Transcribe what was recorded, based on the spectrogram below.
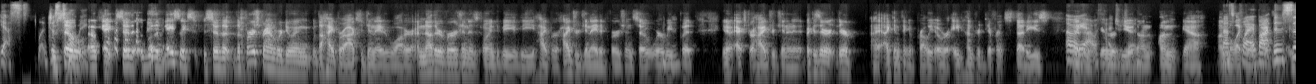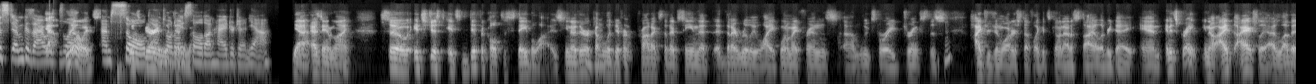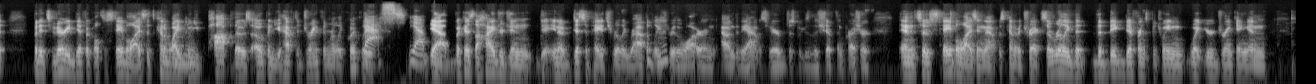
yes just so okay so the, well, the basics so the, the first round we're doing with the hyper oxygenated water another version is going to be the hyper hydrogenated version so where mm-hmm. we put you know extra hydrogen in it because there there I, I, can think of probably over 800 different studies oh yeah reviewed on on yeah that's why I bought this system because I was yeah, like, no, I'm sold. I'm totally legitimate. sold on hydrogen. Yeah. yeah. yeah. as am I. So it's just it's difficult to stabilize. You know, there are a couple mm-hmm. of different products that I've seen that that I really like. One of my friends, um, Luke Storey, drinks this mm-hmm. hydrogen water stuff like it's going out of style every day, and and it's great. You know, I I actually I love it but it's very difficult to stabilize. That's kind of why mm-hmm. when you pop those open, you have to drink them really quickly. Fast. Yeah. Yeah, because the hydrogen, you know, dissipates really rapidly mm-hmm. through the water and out into the atmosphere just because of the shift in pressure. And so stabilizing that was kind of a trick. So really the the big difference between what you're drinking and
